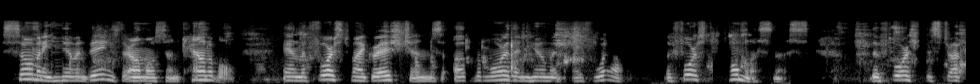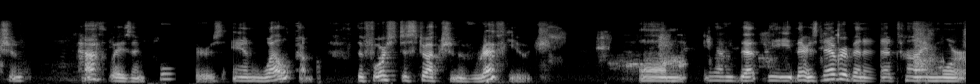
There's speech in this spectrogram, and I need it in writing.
so many human beings they're almost uncountable. And the forced migrations of the more than human as well. The forced homelessness the forced destruction pathways and corridors and welcome the forced destruction of refuge. Um, and that the there's never been a time more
